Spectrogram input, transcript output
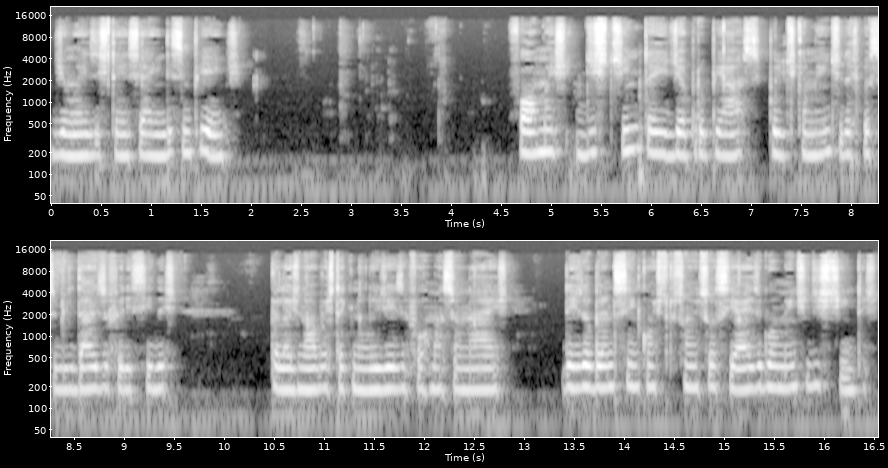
de uma existência ainda incipiente. Formas distintas de apropriar-se politicamente das possibilidades oferecidas pelas novas tecnologias informacionais, desdobrando-se em construções sociais igualmente distintas.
